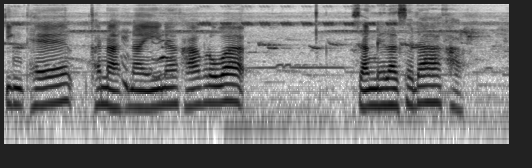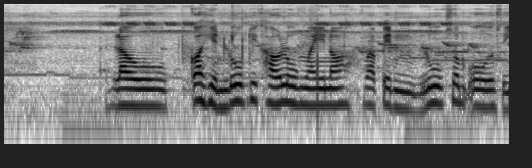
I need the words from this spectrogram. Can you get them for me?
จริงแท้ขนาดไหนนะคะ เพราะว่าสั่งใน Lazada ค่ะ เราก็เห็นรูปที่เขาลงไว้เนาะว่าเป็นลูกส้มโอ สี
